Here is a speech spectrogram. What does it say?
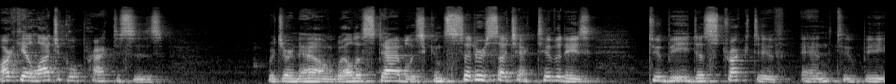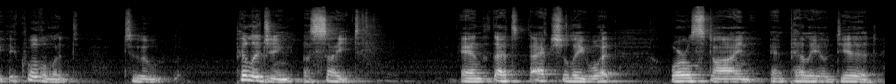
Archaeological practices, which are now well established, consider such activities to be destructive and to be equivalent to pillaging a site. And that's actually what Aurel Stein and Pelliot did.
